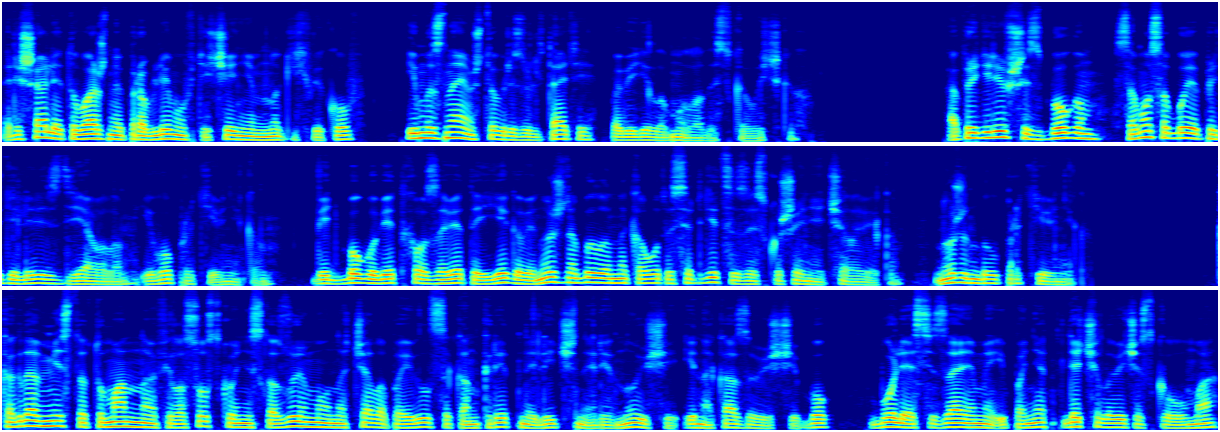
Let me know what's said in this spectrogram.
решали эту важную проблему в течение многих веков, и мы знаем, что в результате победила молодость в кавычках. Определившись с Богом, само собой определились с дьяволом, его противником. Ведь Богу Ветхого Завета и Егове нужно было на кого-то сердиться за искушение человека. Нужен был противник. Когда вместо туманного философского несказуемого начала появился конкретный, личный, ревнующий и наказывающий Бог, более осязаемый и понятный для человеческого ума,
